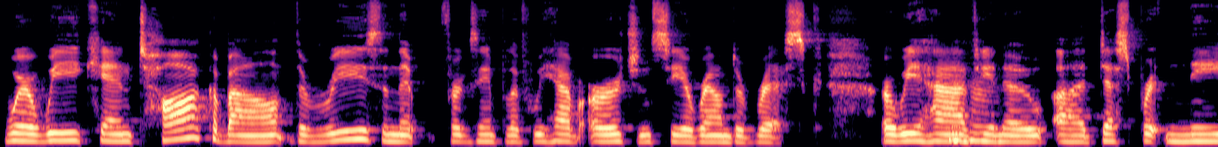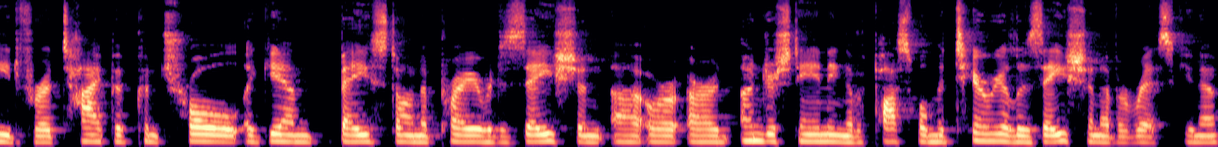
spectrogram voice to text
where we can talk about the reason that, for example, if we have urgency around a risk or we have, mm-hmm. you know, a desperate need for a type of control, again, based on a prioritization uh, or, or an understanding of a possible materialization of a risk, you know,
